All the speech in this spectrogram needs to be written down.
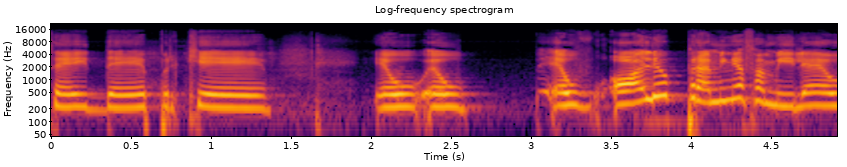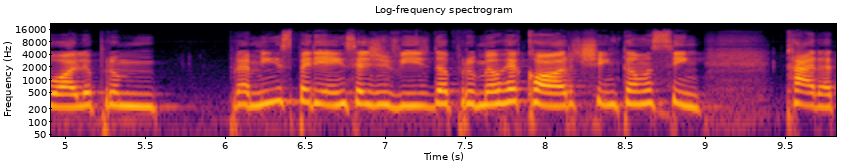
C e D, porque eu, eu, eu olho para minha família, eu olho para minha experiência de vida, para o meu recorte. Então, assim, cara,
